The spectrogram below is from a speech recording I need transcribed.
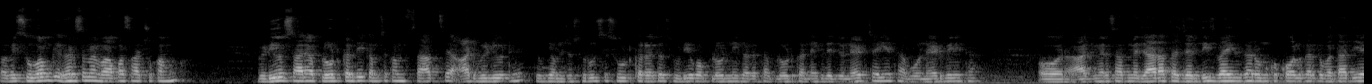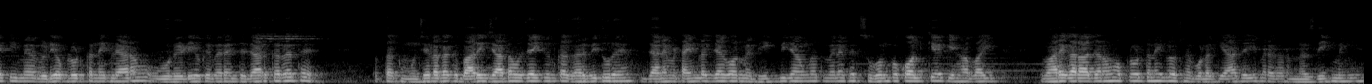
अभी शुभम के घर से मैं वापस आ चुका हूँ। वीडियो सारे अपलोड कर दिए, कम से कम सात से आठ वीडियो थे, क्योंकि हम जो शुरू से शूट कर रहे थे, उस वीडियो को अपलोड नहीं कर रहे थे। अपलोड करने के लिए जो नेट चाहिए था, वो नेट भी नहीं था। और आज मेरे साथ मैं जा रहा था जगदीश भाई के घर, उनको कॉल करके बता दिया कि मैं वीडियो अपलोड करने के लिए आ रहा हूँ। वो रेडियो के मेरा इंतज़ार कर रहे थे। तब तक मुझे लगा कि बारिश ज़्यादा हो जाएगी, उनका घर भी दूर है, जाने में टाइम लग जाएगा और मैं भीग भी जाऊँगा। तो मैंने फिर शुभम को कॉल किया कि हाँ भाई, तुम्हारे घर आ जा रहा हूँ अपलोड करने के लिए। उसने बोला कि आ जाइए, मेरा घर नज़दीक में ही है।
